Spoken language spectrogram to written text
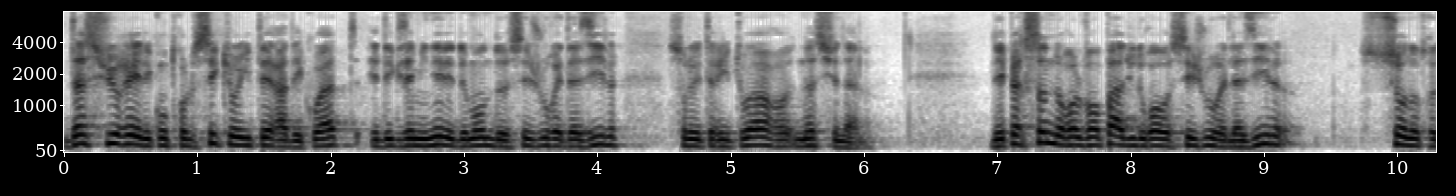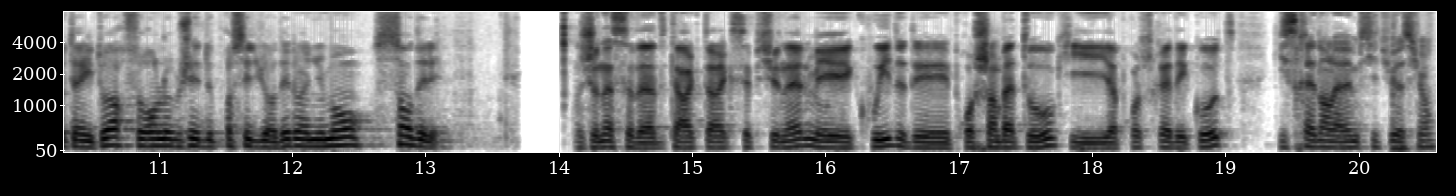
d'assurer les contrôles sécuritaires adéquats et d'examiner les demandes de séjour et d'asile sur le territoire national. Les personnes ne relevant pas du droit au séjour et de l'asile sur notre territoire feront l'objet de procédures d'éloignement sans délai. Jonas Haddad, caractère exceptionnel, mais quid des prochains bateaux qui approcheraient des côtes, qui seraient dans la même situation?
